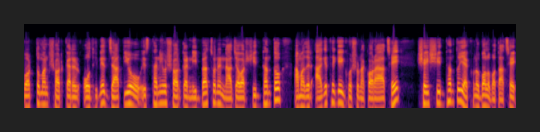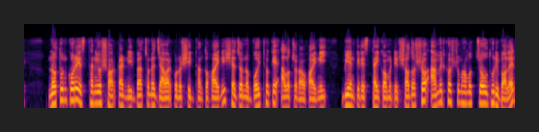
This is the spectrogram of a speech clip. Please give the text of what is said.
বর্তমান সরকারের অধীনে জাতীয় ও স্থানীয় সরকার নির্বাচনে না যাওয়ার সিদ্ধান্ত আমাদের আগে থেকেই ঘোষণা করা আছে। সেই সিদ্ধান্তই এখনও বলবৎ আছে। নতুন করে স্থানীয় সরকার নির্বাচনে যাওয়ার কোনো সিদ্ধান্ত হয়নি, সেজন্য বৈঠকে আলোচনাও হয়নি। বিএনপির স্থায়ী কমিটির সদস্য আমির খসরু মাহমুদ চৌধুরী বলেন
